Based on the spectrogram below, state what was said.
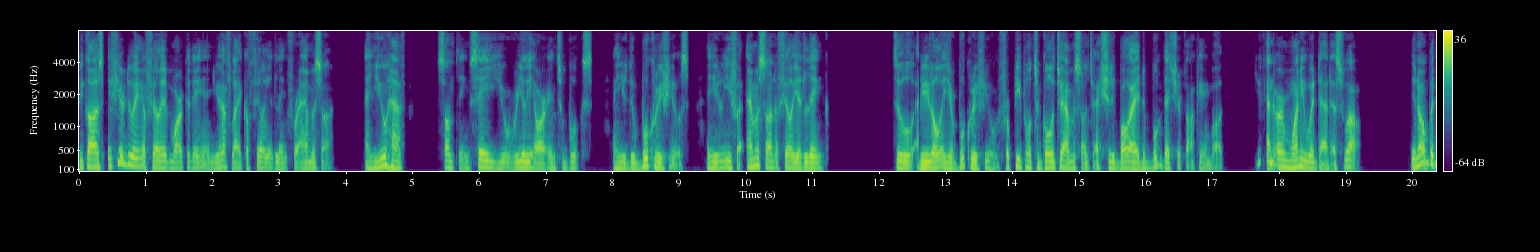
Because if you're doing affiliate marketing and you have like affiliate link for Amazon and you have something, say you really are into books and you do book reviews and you leave an Amazon affiliate link to below in your book review for people to go to Amazon to actually buy the book that you're talking about. You can earn money with that as well. You know, but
